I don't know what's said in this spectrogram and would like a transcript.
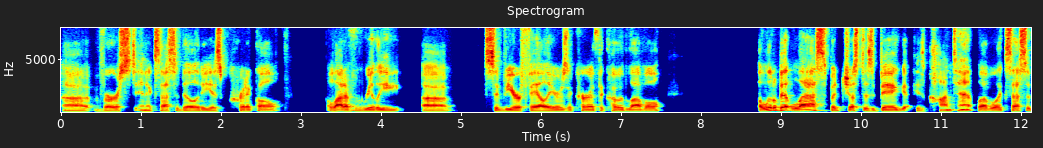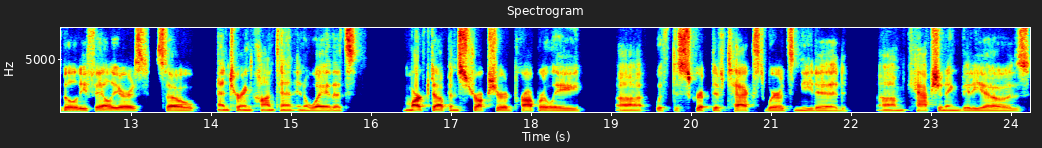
uh, versed in accessibility is critical. A lot of really uh, severe failures occur at the code level. A little bit less, but just as big is content level accessibility failures. So entering content in a way that's marked up and structured properly uh, with descriptive text where it's needed, um, captioning videos,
